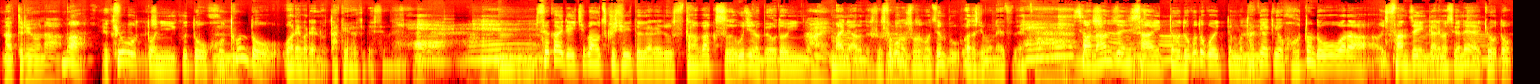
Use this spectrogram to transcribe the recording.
なってるような。まあ、京都に行くとほとんど我々の竹垣ですよね。うん。世界で一番美しいと言われるスターバックス宇治の平等院のはい。前にあるんですけど、そこの外も全部私ものやつで、えまあ、何千さん行ってもどこどこ行っても竹焼きはほとんど大原三千院ってありますよね、京都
